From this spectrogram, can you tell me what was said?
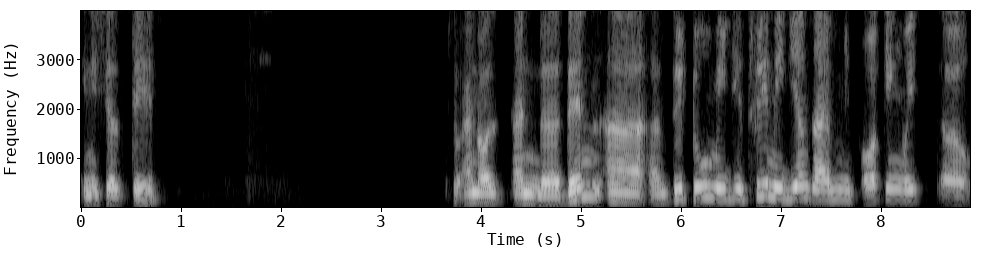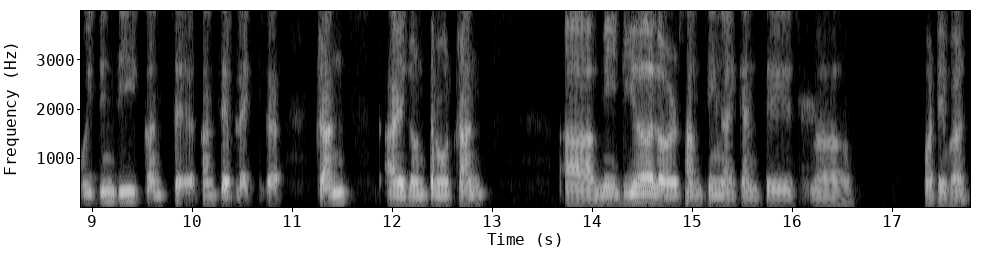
initial stage so and all and uh, then uh, the two media three mediums i'm working with uh, within the concept concept like it's a trans i don't know trans uh, medial or something i can say uh, whatever.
